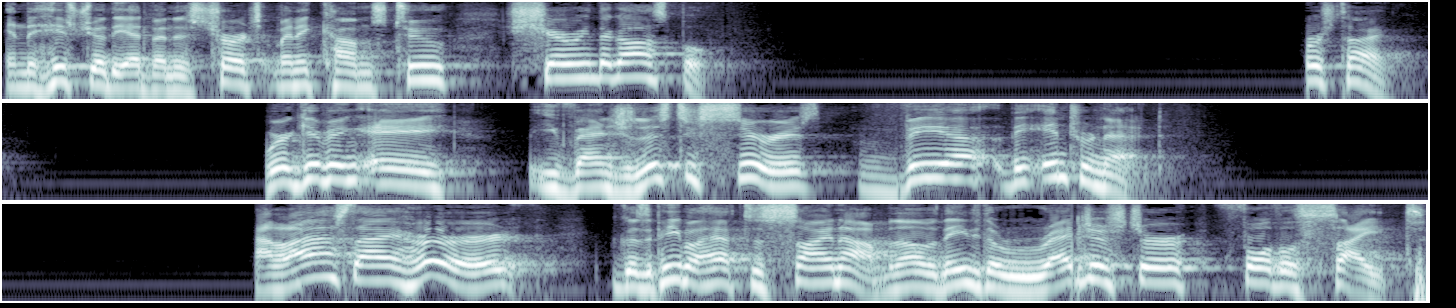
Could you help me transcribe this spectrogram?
in the history of the Adventist Church when it comes to sharing the gospel. First time. We're giving a evangelistic series via the internet. And last I heard, because the people have to sign up, in other words, they need to register for the site.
